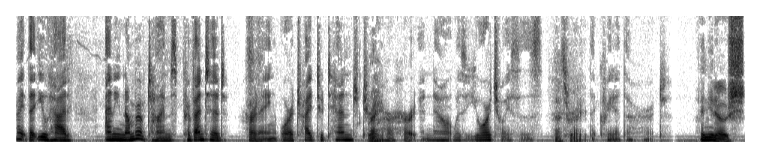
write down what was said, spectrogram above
right, that you had any number of times prevented hurting or tried to tend to Right. her hurt. And now it was your choices That's right. that created the hurt. And you know, sh-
